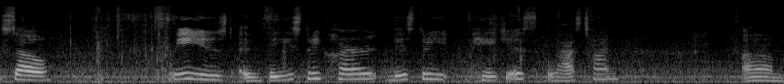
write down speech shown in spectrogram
so we used these three card these three pages last time um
